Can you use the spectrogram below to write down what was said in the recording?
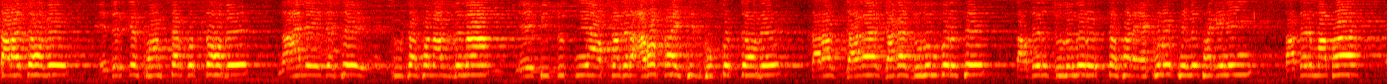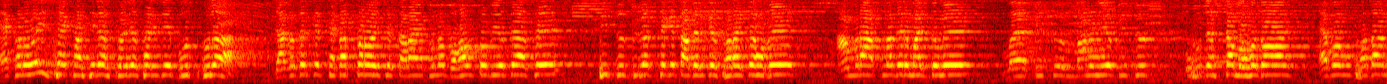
তাড়াইতে হবে, এদেরকে সংস্কার করতে হবে। না হলে দেশে সুশাসন আসবে না। এই বিদ্যুৎ নিয়ে আপনাদের আরও ক্রাইসিস ভোগ করতে হবে। তারা জায়গায় জায়গায় জুলুম করেছে। তাদের জুলুমের অত্যাচার এখনও থেমে থাকেনি। তাদের মাথা এখনও ওই শেখ হাসিনার স্বৈরাচারী যে বুথগুলা, যাদেরকে চেক আপ করা হয়েছে, তারা এখনও বহাল তবিয়তে আছে। বিদ্যুৎ বিভাগ থেকে তাদেরকে সরাইতে হবে। আমরা আপনাদের মাধ্যমে বিদ্যুৎ, মাননীয় বিদ্যুৎ উপদেষ্টা মহোদয় এবং প্রধান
